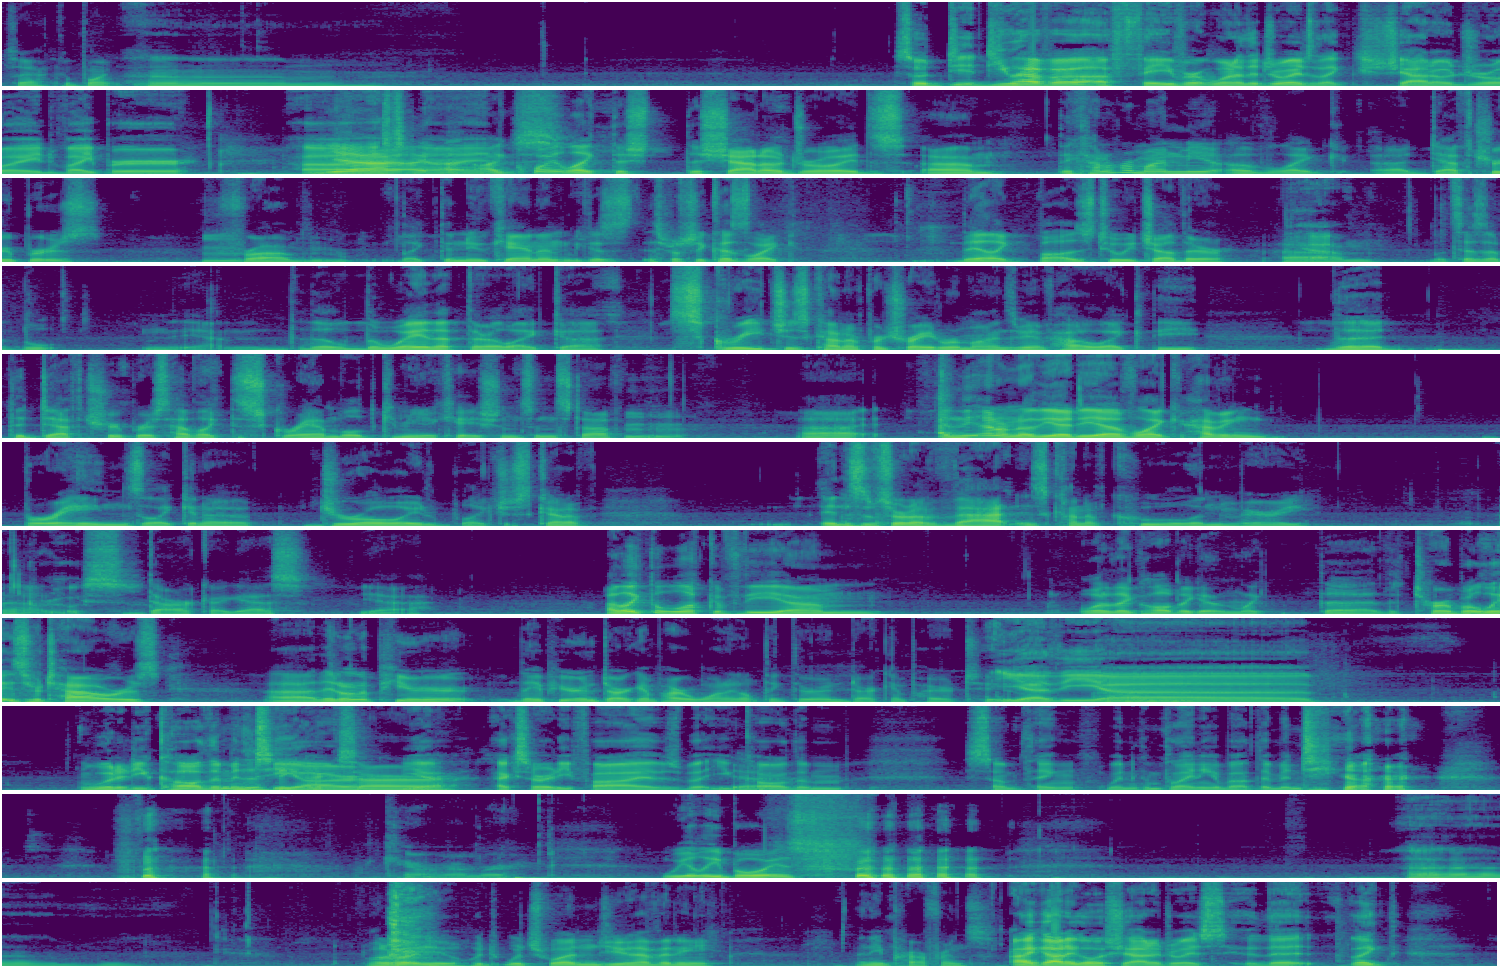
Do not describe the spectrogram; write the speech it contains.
So yeah, good point. Um. So do, do you have a, a favorite one of the droids like Shadow Droid, Viper? Uh, yeah, I, I, I quite like the sh- the shadow droids. Um, they kind of remind me of like uh, Death Troopers Hmm. from like the new canon because especially because like they like buzz to each other. Yeah. Um, it says a bl- yeah the the way that they're like uh, screech is kind of portrayed reminds me of how like the the the Death Troopers have like the scrambled communications and stuff. Mm-hmm. Uh, and the, I don't know the idea of like having brains like in a droid, like just kind of in some sort of vat is kind of cool and very um, Gross. dark, I guess. Yeah, I like the look of the um, what are they called again? Like the the turbo laser towers. Uh, they don't appear. They appear in Dark Empire One. I don't think they're in Dark Empire Two. Yeah, the Um, uh, what did you call them in TR? the XR? Yeah, XR85s, but you Yeah. call them something when complaining about them in TR. I can't remember. Wheelie Boys. Um, what about you? Which which one do you have any any preference? I gotta go with Shadow Droids too. The like,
